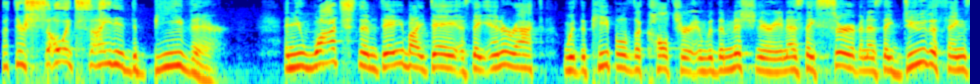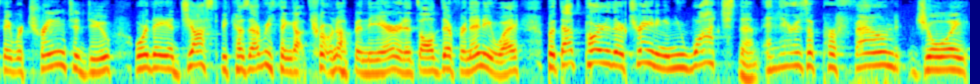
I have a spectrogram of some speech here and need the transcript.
but they're so excited to be there. And you watch them day by day as they interact with the people of the culture and with the missionary and as they serve and as they do the things they were trained to do or they adjust because everything got thrown up in the air and it's all different anyway. But that's part of their training and you watch them and there is a profound joy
